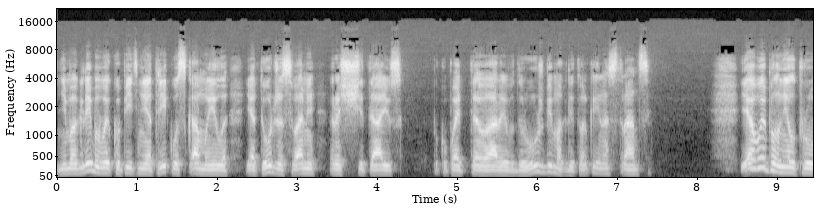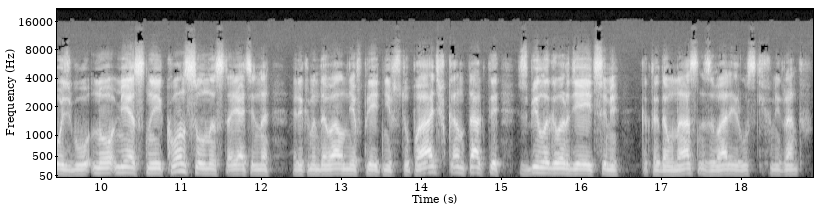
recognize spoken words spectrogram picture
«Не могли бы вы купить мне три куска мыла? Я тут же с вами рассчитаюсь». Покупать товары в дружбе могли только иностранцы. Я выполнил просьбу, но местный консул настоятельно рекомендовал мне впредь не вступать в контакты с белогвардейцами, как тогда у нас называли русских эмигрантов.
